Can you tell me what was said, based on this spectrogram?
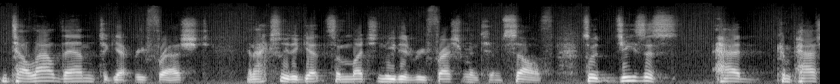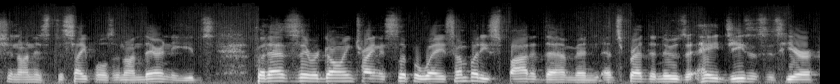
and to allow them to get refreshed and actually to get some much needed refreshment himself. So Jesus had compassion on his disciples and on their needs. But as they were going, trying to slip away, somebody spotted them and, and spread the news that, hey, Jesus is here.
